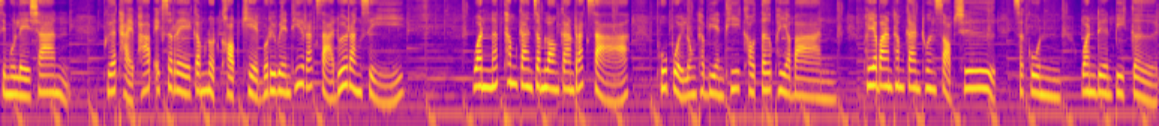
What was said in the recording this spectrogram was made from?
simulation เพื่อถ่ายภาพเอ็กซเรย์กำหนดขอบเขตบริเวณที่รักษาด้วยรังสี วันนัดทำการจำลองการรักษา ผู้ป่วยลงทะเบียนที่เคาน์เตอร์พยาบาล พยาบาลทำการทวนสอบชื่อ สกุล วันเดือนปีเกิด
